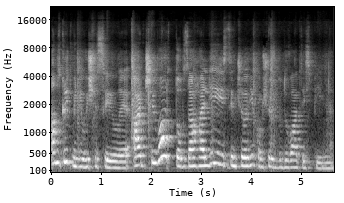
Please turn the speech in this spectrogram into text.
А ну скажіть мені вищі сили. А чи варто взагалі з цим чоловіком щось будувати спільне?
